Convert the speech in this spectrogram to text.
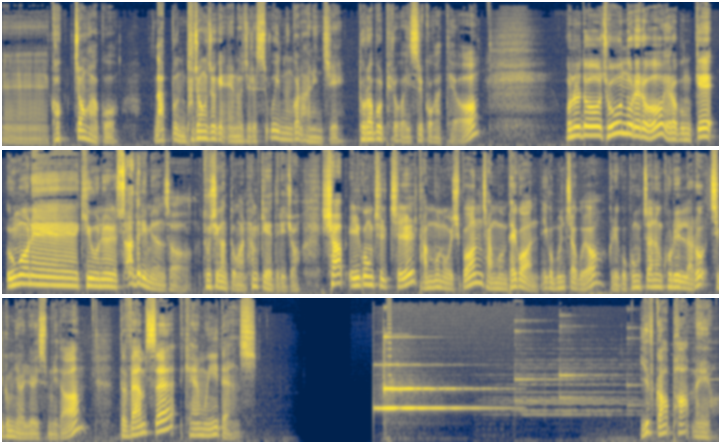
에, 걱정하고 나쁜 부정적인 에너지를 쓰고 있는 건 아닌지 돌아볼 필요가 있을 것 같아요. 오늘도 좋은 노래로 여러분께 응원의 기운을 쏴드리면서 2시간 동안 함께 해드리죠. 샵 1077 단문 50원 장문 100원 이거 문자고요. 그리고 공짜는 고릴라로 지금 열려 있습니다. The Vamps의 Can We Dance You've got pop mail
